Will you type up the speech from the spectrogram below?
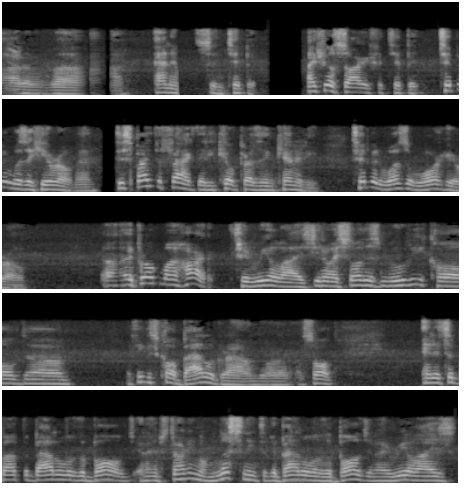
a lot of uh, animals in Tippit. I feel sorry for Tippit. Tippit was a hero, man. Despite the fact that he killed President Kennedy, Tippit was a war hero. Uh, it broke my heart to realize, you know, I saw this movie called, um, I think it's called Battleground or Assault, and it's about the Battle of the Bulge. And I'm starting, I'm listening to the Battle of the Bulge, and I realize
